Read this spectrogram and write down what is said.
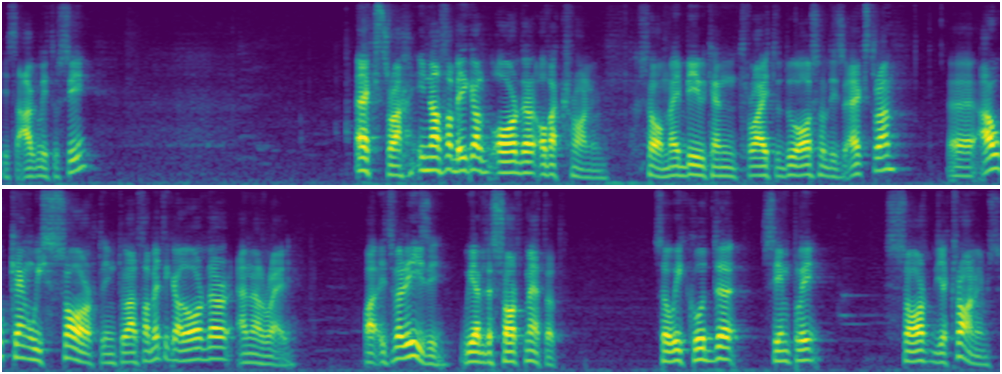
it's ugly to see extra in alphabetical order of acronym. So maybe we can try to do also this extra. Uh, how can we sort into alphabetical order an array? Well it's very easy. We have the sort method. So we could uh, simply sort the acronyms.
